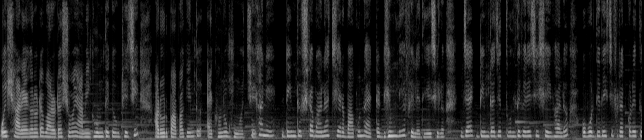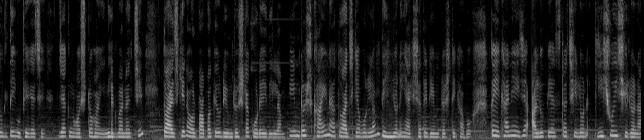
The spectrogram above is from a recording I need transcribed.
ওই সাড়ে এগারোটা, বারোটার সময় আমি ঘুম থেকে উঠেছি আর ওর পাপা কিন্তু এখনও ঘুমোচ্ছে। এখানে ডিম টোস্টটা বানাচ্ছি আর বাবু না একটা ডিম নিয়ে ফেলে দিয়েছিল। যাক, ডিমটা যে তুলতে পেরেছি সেই ভালো। ওপর দিয়ে দেখছি ফটাক করে তুলতেই উঠে গেছে। যাক, নষ্ট হয়নি। বানাচ্ছি। তো আজকে না ওর পাপাকেও ডিম টোস্টটা করেই দিলাম। ডিম টোস্ট খাই না? তো আজকে বললাম তিনজনেই একসাথে ডিম টোস্টই খাব। তো এখানে এই যে আলু পেঁয়াজটা ছিল না, কিছুই ছিল না।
